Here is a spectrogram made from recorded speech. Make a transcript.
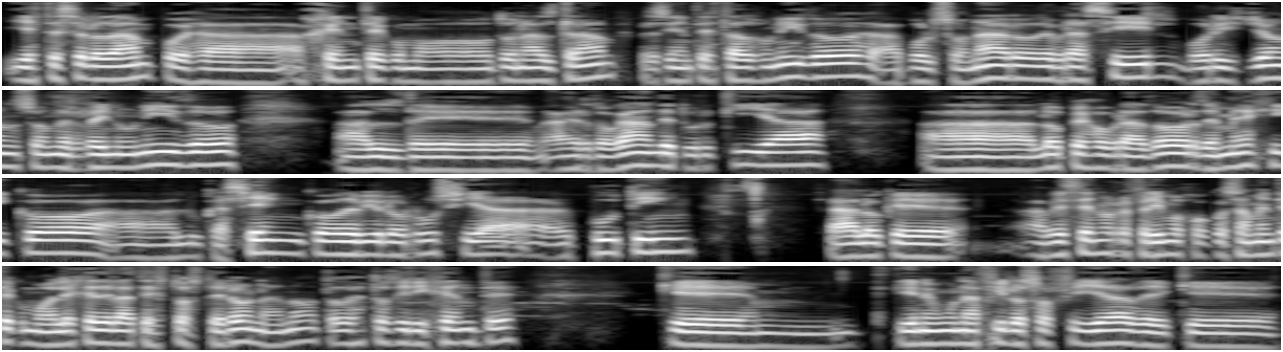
y este se lo dan pues a, a gente como Donald Trump, presidente de Estados Unidos, a Bolsonaro de Brasil, Boris Johnson del Reino Unido, al de a Erdogan de Turquía, a López Obrador de México, a Lukashenko de Bielorrusia, Putin, a lo que a veces nos referimos jocosamente como el eje de la testosterona, ¿no? Todos estos dirigentes que mm, tienen una filosofía de que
